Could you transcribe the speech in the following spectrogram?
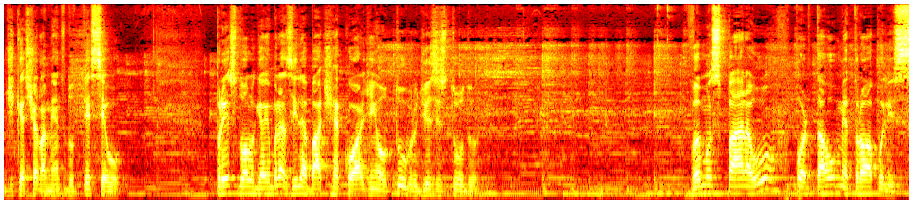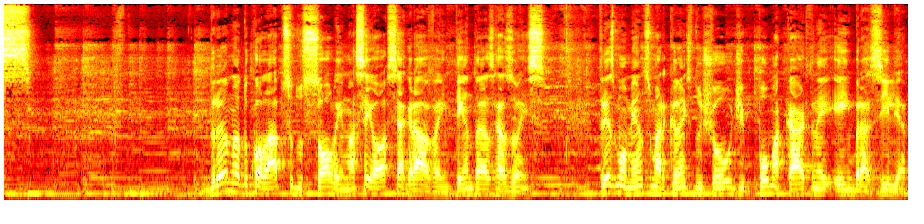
de questionamento do TCU. Preço do aluguel em Brasília bate recorde em outubro, diz estudo. Vamos para o portal Metrópolis. Drama do colapso do solo em Maceió se agrava, entenda as razões. Três momentos marcantes do show de Paul McCartney em Brasília.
